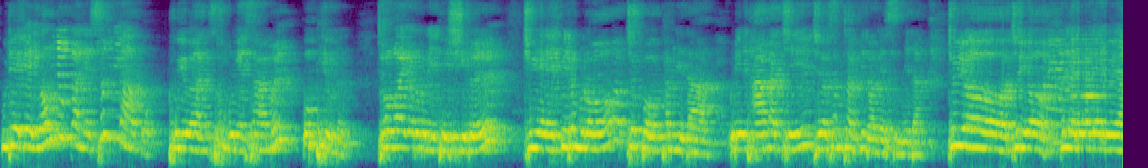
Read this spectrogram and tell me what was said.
우리에게 영육간에 승리하고 부유한 성공의 삶을 꽃피우는 저와 여러분이 되시기를 주의 이름으로 축복합니다. 우리 다 같이 주여 성찬 기도하겠습니다. 주여 주여 할렐루야 할렐루야.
